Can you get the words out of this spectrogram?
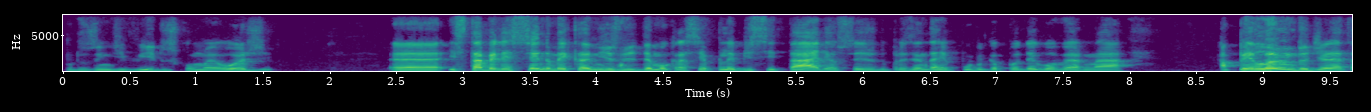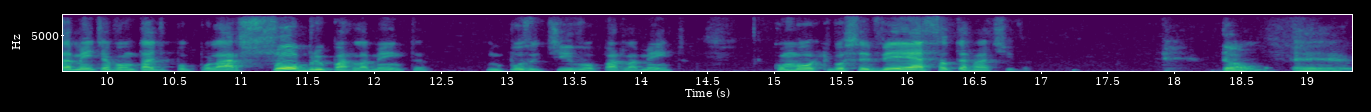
para os indivíduos, como é hoje, é, estabelecendo um mecanismo de democracia plebiscitária, ou seja, do presidente da República poder governar apelando diretamente à vontade popular sobre o parlamento, impositivo ao parlamento. Como é que você vê essa alternativa? Então, é,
